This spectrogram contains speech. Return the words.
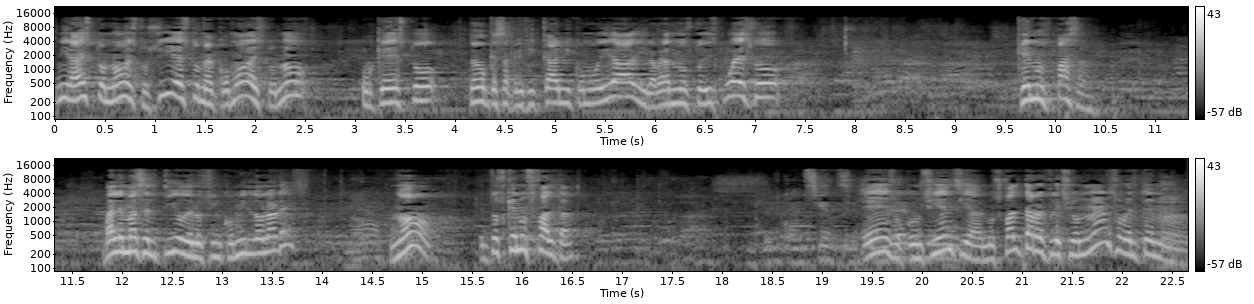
Mira, esto no, esto sí, esto me acomoda, esto no. Porque esto tengo que sacrificar mi comodidad y la verdad no estoy dispuesto. ¿Qué nos pasa? ¿Vale más el tío de los 5 mil dólares? No. Entonces, ¿qué nos falta? Conciencia. Eso, conciencia. Nos falta reflexionar sobre el tema.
